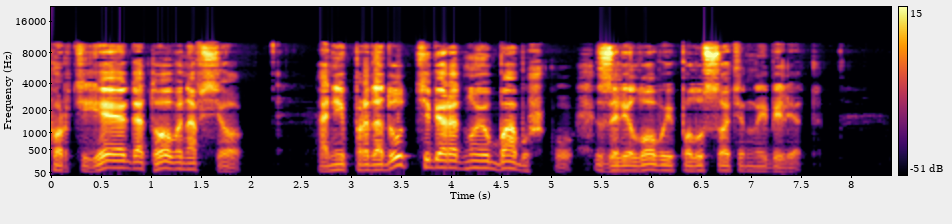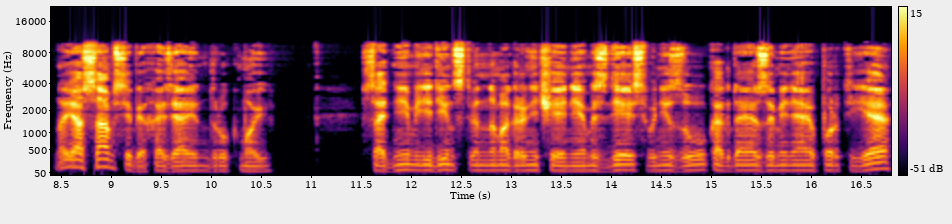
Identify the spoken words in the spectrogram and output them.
портье готовы на все. Они продадут тебе родную бабушку за лиловый полусотенный билет. Но я сам себе хозяин, друг мой. с одним единственным ограничением. Здесь, внизу, когда я заменяю портье,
